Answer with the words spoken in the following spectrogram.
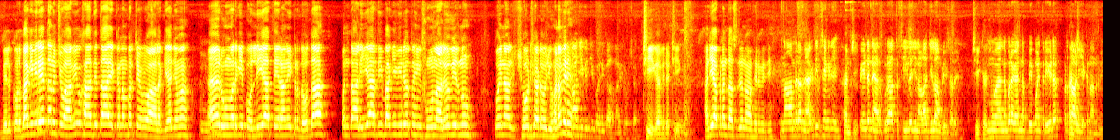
ਬਿਲਕੁਲ। ਬਾਕੀ ਵੀਰੇ ਤੁਹਾਨੂੰ ਚਵਾ ਵੀ ਵਿਖਾ ਦਿੱਤਾ ਇੱਕ ਨੰਬਰ ਚਵਾ ਲੱਗਿਆ ਜਮਾ। ਐ ਰੂਮ ਵਰਗੀ ਪੋਲੀ ਆ 13 ਲੀਟਰ ਦੁੱਧ ਆ 45000 ਦੀ। ਬਾਕੀ ਵੀਰੇ ਤੁਸੀਂ ਫੋਨ ਲਾ ਲਿਓ ਵੀਰ ਨੂੰ। ਕੋਈ ਨਾ ਛੋਟ ਛਾਟ ਹੋ ਜੂ ਹਨਾ ਵੀਰੇ? ਹਾਂਜੀ ਵੀਰ ਜੀ ਕੋਈ ਨਹੀਂ ਕਰਨਾ ਛੋਟ ਛਾਟ। ਠੀਕ ਆ ਵੀਰੇ ਠੀਕ ਆ। ਹਾਂਜੀ ਆਪਣਾ ਦੱਸ ਦਿਓ ਨਾਂ ਫਿਰ ਵੀਰ ਜੀ। ਨਾਮ ਮੇਰਾ ਮਹਿਕਦੀਪ ਸਿੰਘ ਜੀ। ਹਾਂਜੀ। ਪਿੰਡ ਨੈਰਪੁਰਾ ਤਹਿਸੀਲ ਜਨਾਲਾ ਜ਼ਿਲ੍ਹਾ ਅੰਮ੍ਰਿਤਸਰ। ਠੀਕ ਆ ਜੀ। ਮੋਬਾਈਲ ਨੰਬਰ ਹੈਗਾ 9065 489199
